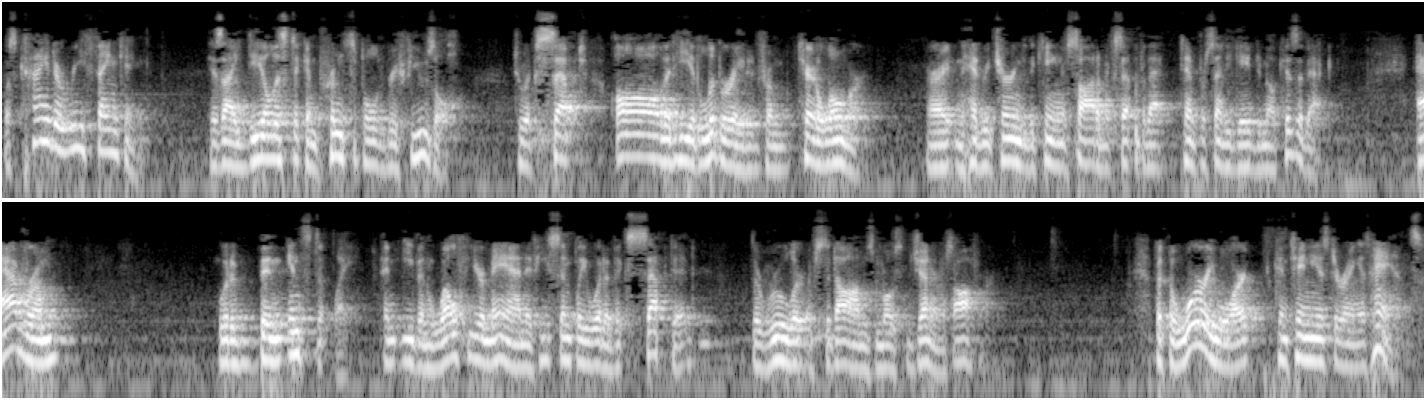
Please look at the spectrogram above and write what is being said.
was kind of rethinking his idealistic and principled refusal to accept all that he had liberated from Chedorlaomer, all right, and had returned to the king of Sodom except for that 10% he gave to Melchizedek. Avram would have been instantly an even wealthier man if he simply would have accepted the ruler of Sodom's most generous offer. But the worrywart continues to wring his hands.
